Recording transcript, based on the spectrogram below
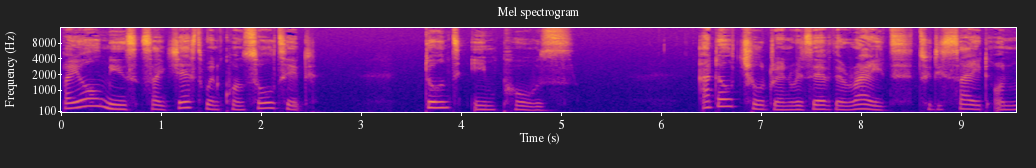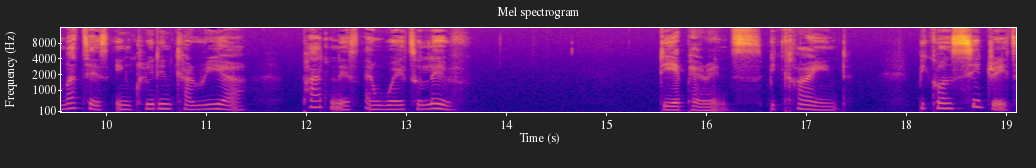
By all means, suggest when consulted. Don't impose. Adult children reserve the right to decide on matters including career, partners, and where to live. Dear parents, be kind, be considerate,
